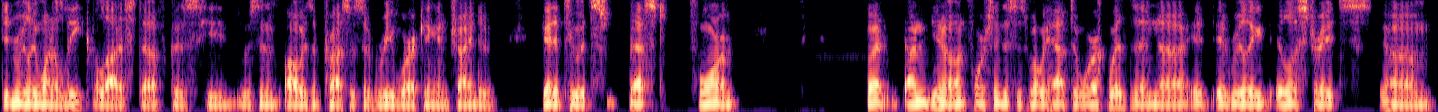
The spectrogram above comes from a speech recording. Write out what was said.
didn't really want to leak a lot of stuff because he was in always a process of reworking and trying to get it to its best form. But um, you know, unfortunately, this is what we have to work with, and uh, it it really illustrates um,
